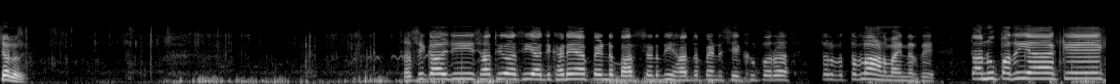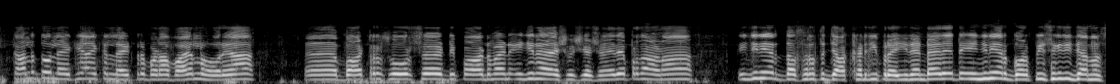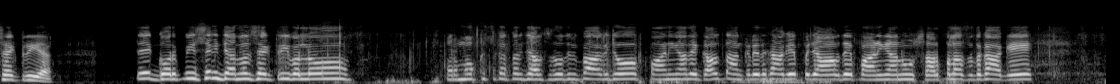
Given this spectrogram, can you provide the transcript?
ਚਲੋ ਜੀ। ਸਤਿ ਸ਼੍ਰੀ ਅਕਾਲ ਜੀ, ਸਾਥੀਓ, ਅਸੀਂ ਅੱਜ ਖੜੇ ਆ ਪਿੰਡ ਬਰਸੜ ਦੀ ਹੱਦ, ਪਿੰਡ ਸ਼ੇਖੂਪੁਰ ਤਲ- ਧਵਲਾਨ ਮਾਈਨਰ ਤੇ। ਤੁਹਾਨੂੰ ਪਤਾ ਹੀ ਆ ਕਿ ਕੱਲ ਤੋਂ ਲੈ ਕੇ ਆ ਇੱਕ ਲੈਟਰ ਬੜਾ ਵਾਇਰਲ ਹੋ ਰਿਹਾ। Water source department engineer association, ਇਹਦੇ ਪ੍ਰਧਾਨ ਆ ਇੰਜੀਨੀਅਰ ਦਸਰਤ ਜਾਖੜ ਜੀ ਪ੍ਰੈਜ਼ੀਡੈਂਟ ਆ ਇਹਦੇ ਤੇ engineer Gurpreet Singh ji general secretary ਆ ਤੇ ਗੁਰਪ੍ਰੀਤ ਸਿੰਘ ਜਨਰਲ ਸੈਕਟਰੀ ਵੱਲੋਂ ਪ੍ਰਮੁੱਖ ਸਕੱਤਰ ਜਲ ਸਰੋਤ ਵਿਭਾਗ ਜੋ ਪਾਣੀਆਂ ਦੇ ਗਲਤ ਅੰਕੜੇ ਦਿਖਾ ਕੇ ਪੰਜਾਬ ਦੇ ਪਾਣੀਆਂ ਨੂੰ ਸਰਪਲਸ ਦਿਖਾ ਕੇ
